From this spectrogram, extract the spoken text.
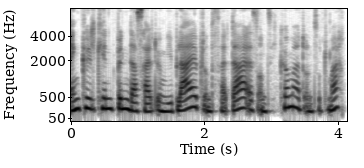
Enkelkind bin, das halt irgendwie bleibt und das halt da ist und sich kümmert und so macht.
